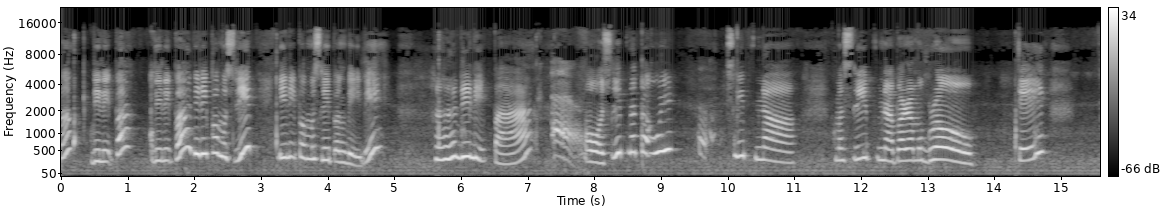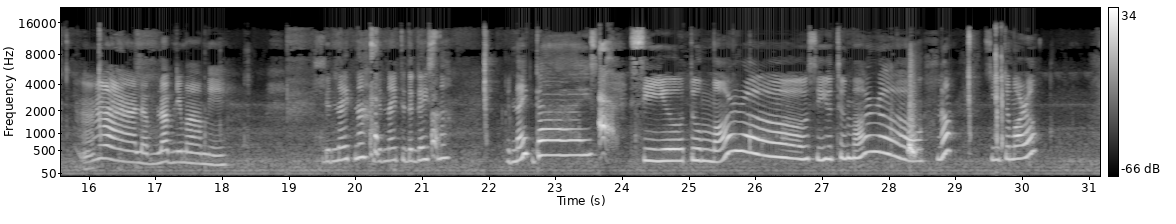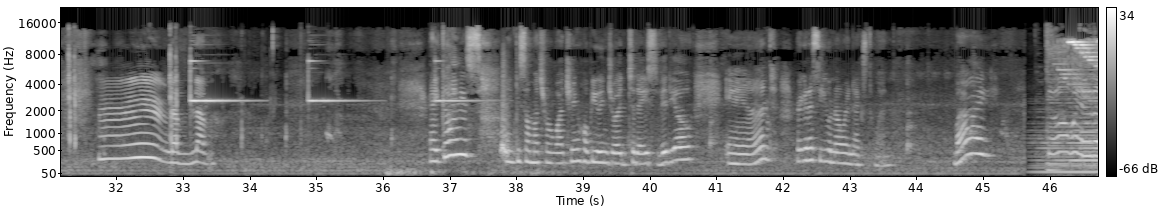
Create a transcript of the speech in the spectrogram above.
Huh? Dili pa? Dili pa? Dili pa mo sleep? Dili pa mo sleep ang baby? Dili pa? Oh, sleep na ta, uy. Sleep na. Mas-sleep na para mo grow. Okay? Mwah, love, love ni mommy. Good night na. Good night to the guys na. Good night, guys. See you tomorrow. See you tomorrow. No? See you tomorrow? Mm, love, love. Alright guys, thank you so much for watching. Hope you enjoyed today's video. And we're gonna see you in our next one. Bye! do it.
